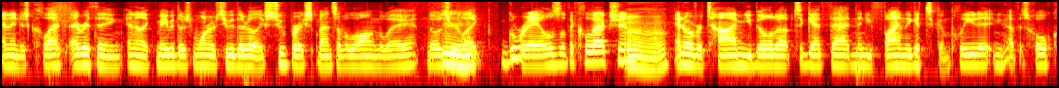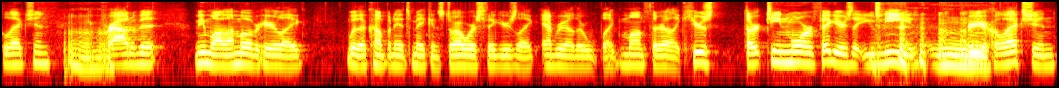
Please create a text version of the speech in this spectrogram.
and then just collect everything, and then like maybe there's one or two that are like super expensive along the way. Those are mm-hmm. like grails of the collection, mm-hmm. and over time you build up to get that, and then you finally get to complete it, and you have this whole collection. You're mm-hmm. proud of it. Meanwhile, I'm over here like with a company that's making Star Wars figures like every other like month. They're like, here's 13 more figures that you need for your collection.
